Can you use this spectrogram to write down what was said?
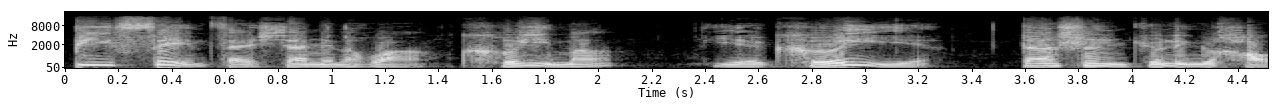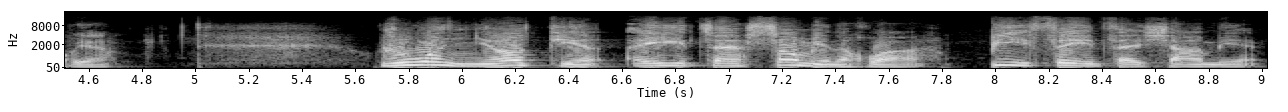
，B、C 在下面的话，可以吗？也可以，但是你觉得哪个好呀？如果你要点 A 在上面的话，B、C 在下面，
